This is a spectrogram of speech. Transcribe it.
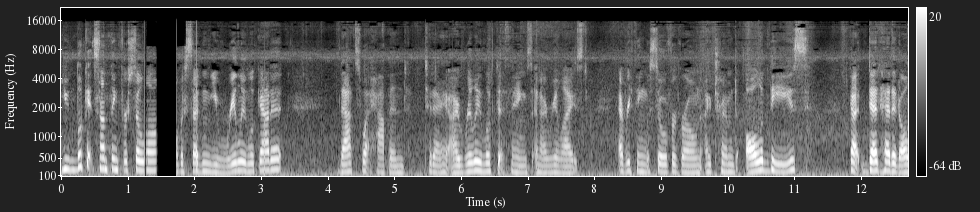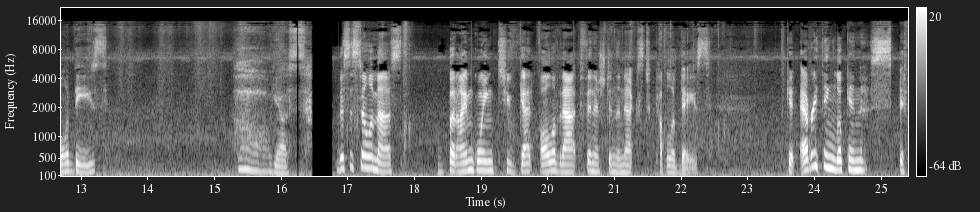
you look at something for so long, all of a sudden you really look at it? That's what happened today. I really looked at things and I realized everything was so overgrown. I trimmed all of these, got deadheaded all of these. Oh, yes. This is still a mess, but I'm going to get all of that finished in the next couple of days. Get everything looking spiffy.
